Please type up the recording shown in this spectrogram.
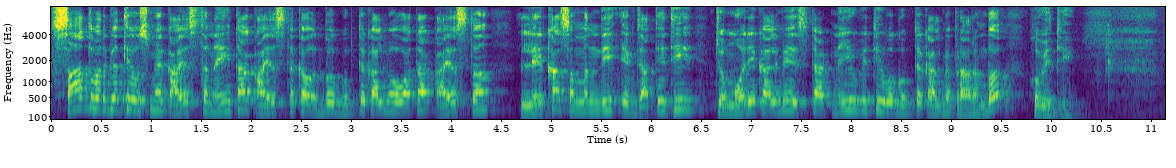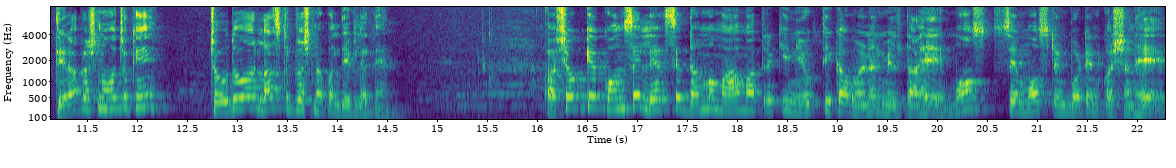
सात वर्ग थे उसमें कायस्थ नहीं था। कायस्थ का उद्भव गुप्त काल में हुआ था। कायस्थ लेखा संबंधी एक जाति थी जो मौर्य काल में स्टार्ट नहीं हुई थी वो गुप्त काल में प्रारंभ हुई थी। तेरह प्रश्न हो चुके हैं। चौदह और लास्ट प्रश्न अपन देख लेते हैं। अशोक के कौन से लेख से धम्म महामात्र की नियुक्ति का वर्णन मिलता है? मोस्ट से मोस्ट इंपॉर्टेंट क्वेश्चन है।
